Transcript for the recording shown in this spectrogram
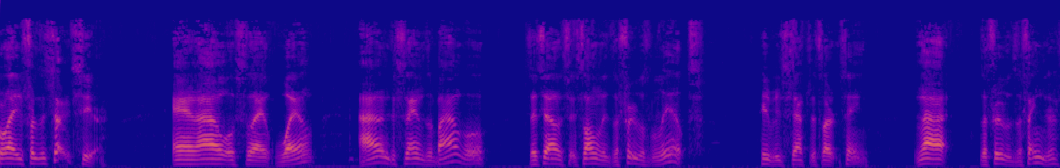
play for the church here? And I will say, well, I understand the Bible to tell us it's only the fruit of the lips, Hebrews chapter 13, not the fruit of the fingers,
